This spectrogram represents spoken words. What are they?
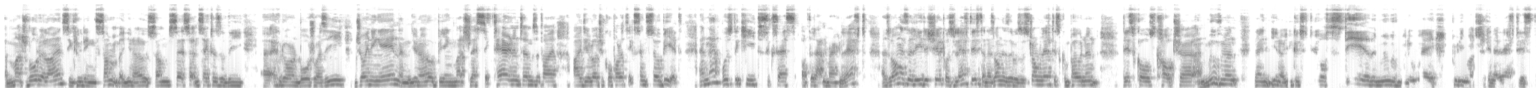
a much broader alliance, including some, you know, some certain sectors of the uh, Ecuadorian bourgeoisie joining in and, you know, being much less sectarian in terms of our ideological politics, and so be it. And that was the key to success of the Latin American left. As long as the leadership was leftist and as long as there was a strong leftist component, discourse, culture, and movement, then, you know, you could still steer the movement away pretty much in a leftist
